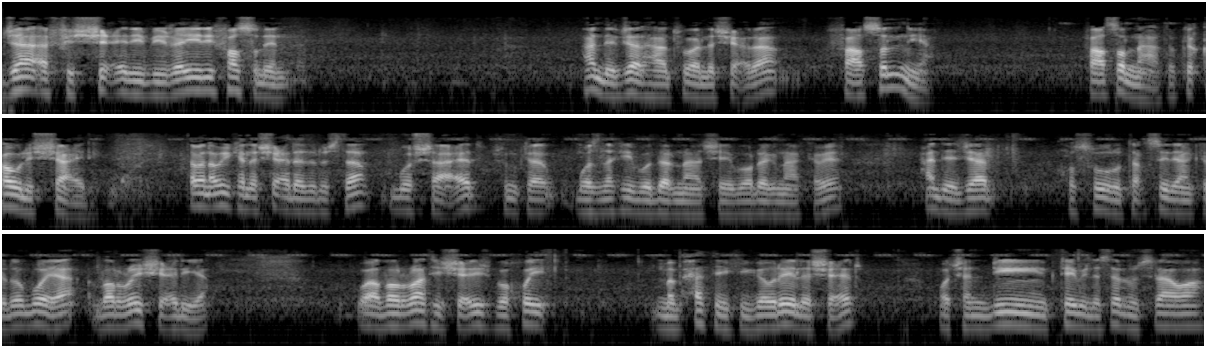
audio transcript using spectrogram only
جاء في الشعر بغير فصل. هذا جار هاتوا للشعر فاصل فاصلنا هاتوا كقول الشاعر. طبعا أويك للشعر درستا بو الشاعر شنك وزنكي بو درنا شيء بو رقنا كوي هذا جار خصور وتقصير يعني كدو بويا ضروري شعرية وضرورات الشعريش بخوي مبحثي كي قوري للشعر وشندين كتابي لسر نسراوه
